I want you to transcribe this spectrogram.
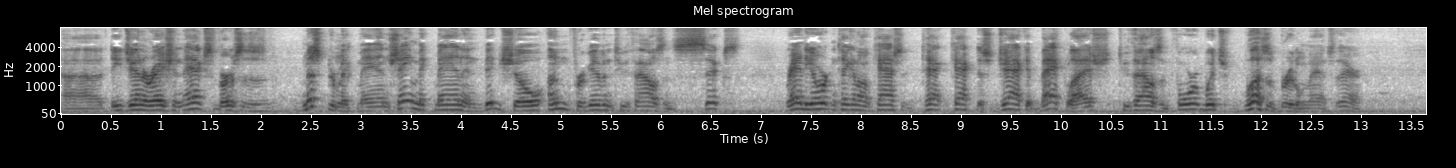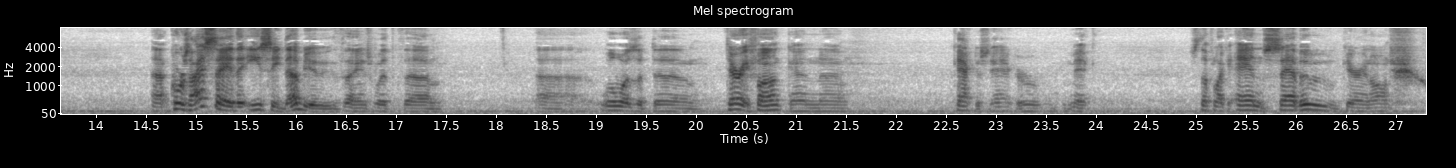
uh, D-Generation X versus Mr. McMahon, Shane McMahon, and Big Show Unforgiven 2006, Randy Orton taking on Cactus Jack at Backlash 2004, which was a brutal match there. Uh, of course, I say the ECW things with, um, uh, what was it, uh, Terry Funk and uh, Cactus Jack or Mick. Stuff like, and Sabu carrying on. Whew.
